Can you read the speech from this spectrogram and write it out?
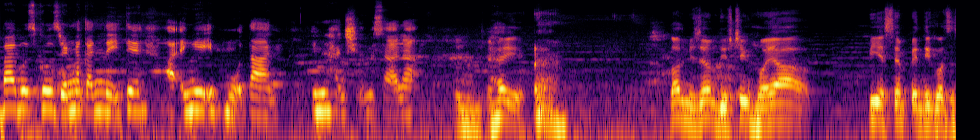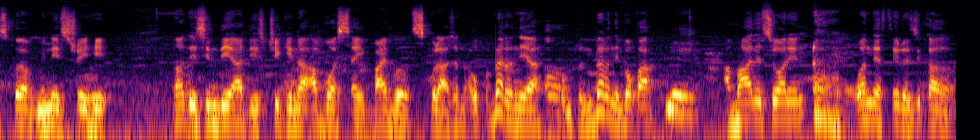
Bible schools ren na kan nei te enge ipmu tan. In han shi masala hey North Mizoram district hoya PSM Pentecostal School of Ministry hi North East India district ina abwa sai Bible school a jan up bernia kumplun berni boka. Ama de chuanin one theological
